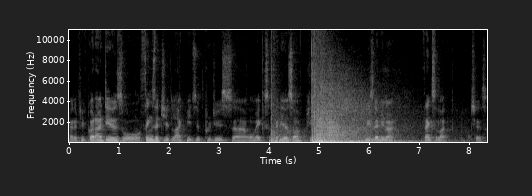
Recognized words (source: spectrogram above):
And if you've got ideas or things that you'd like me to produce uh, or make some videos of, please, please let me know. Thanks a lot. Cheers.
